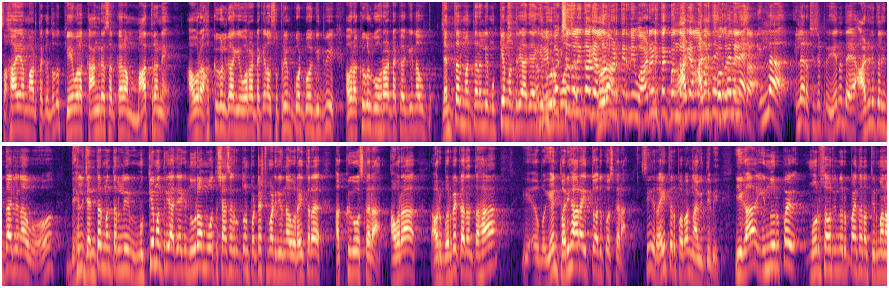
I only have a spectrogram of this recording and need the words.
ಸಹಾಯ ಮಾಡ್ತಕ್ಕಂಥದ್ದು ಕೇವಲ ಕಾಂಗ್ರೆಸ್ ಸರ್ಕಾರ ಮಾತ್ರನೇ. ಅವರ ಹಕ್ಕುಗಳಿಗಾಗಿ ಹೋರಾಟಕ್ಕೆ ನಾವು ಸುಪ್ರೀಂ ಕೋರ್ಟ್ಗೆ ಹೋಗಿದ್ವಿ. ಅವರ ಹಕ್ಕುಗಳಿಗೆ ಹೋರಾಟಕ್ಕಾಗಿ ನಾವು ಜಂತರ್ ಮಂತರಲ್ಲಿ ಮುಖ್ಯಮಂತ್ರಿ ಆದಿಯಾಗಿ. ಇಲ್ಲ ಇಲ್ಲ ರಕ್ಷಿತ್ ಶೆಟ್ಟಿ ಏನಂದ್ರೆ ಆಡಳಿತದಲ್ಲಿ ಇದ್ದಾಗಲೇ ನಾವು ದೆಹಲಿ ಜಂತರ್ ಮಂತರಲ್ಲಿ ಮುಖ್ಯಮಂತ್ರಿ ಆದಿಯಾಗಿ ನೂರ ಮೂವತ್ತು ಶಾಸಕರು ಪ್ರೊಟೆಸ್ಟ್ ಮಾಡಿದ್ವಿ ನಾವು ರೈತರ ಹಕ್ಕಿಗೋಸ್ಕರ. ಅವರ ಅವ್ರಿಗೆ ಬರಬೇಕಾದಂತಹ ಏನು ಪರಿಹಾರ ಇತ್ತು ಅದಕ್ಕೋಸ್ಕರ? ಸಿ ರೈತರ ಪರವಾಗಿ ನಾವಿದ್ದೀವಿ. ಈಗ ಇನ್ನೂರು ರೂಪಾಯಿ ಮೂರು ಸಾವಿರದ ಇನ್ನೂರು ರೂಪಾಯಿ ಅಂತ ನಾವು ತೀರ್ಮಾನ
